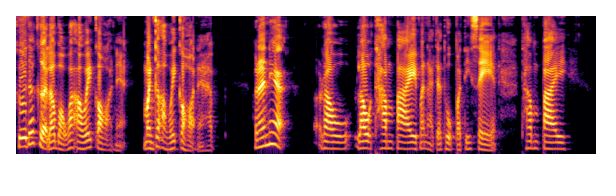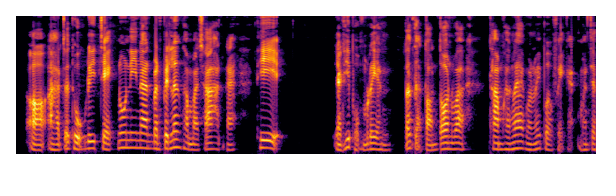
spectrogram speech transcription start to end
คือถ้าเกิดเราบอกว่าเอาไว้ก่อนเนี่ยมันก็เอาไว้ก่อนนะครับ เพราะฉะนั้นเนี่ยเราเราทำไปมันอาจจะถูกปฏิเสธทำไปอาจจะถูกรีเจ็คนู่นนี่นั่นมันเป็นเรื่องธรรมชาตินะที่ อย่างที่ผมเรียนตั้งแต่ตอนต้นว่าทำครั้งแรกมันไม่ perfect อะมันจะ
